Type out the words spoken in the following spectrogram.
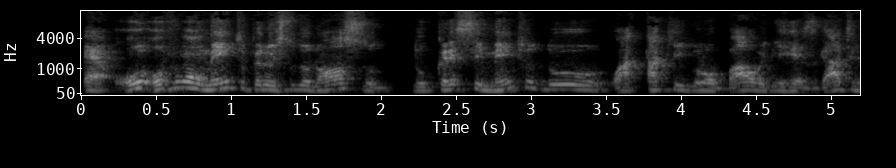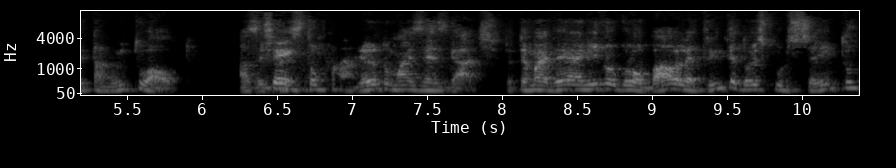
É, houve um aumento pelo estudo nosso do crescimento do ataque global e de resgate, ele está muito alto. As empresas Sim. estão pagando mais resgate. Para ter uma ideia, a nível global, ele é 32%.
